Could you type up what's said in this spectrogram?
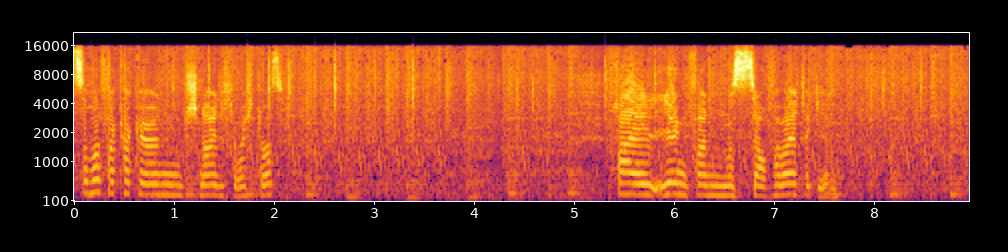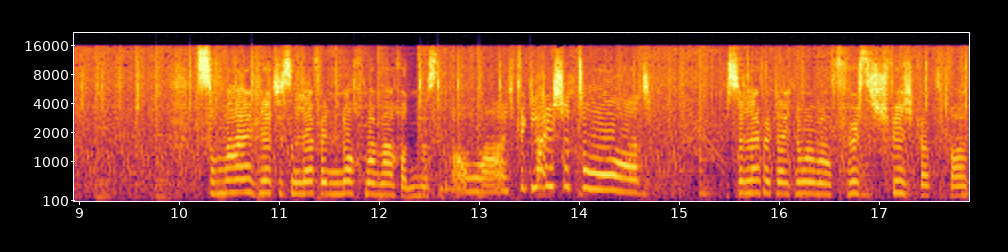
Jetzt nochmal verkacke, dann schneide ich euch das. Weil irgendwann muss es ja auch weitergehen. Zumal wir diesen Level nochmal machen müssen. Aua, ich bin gleich schon tot. Ich den Level gleich nochmal mal auf höchstes Schwierigkeitsgrad.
